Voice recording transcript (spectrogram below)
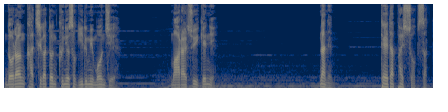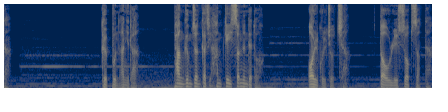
너랑 같이 갔던 그 녀석 이름이 뭔지 말할 수 있겠니? 나는 대답할 수 없었다. 그뿐 아니라 방금 전까지 함께 있었는데도 얼굴조차 떠올릴 수 없었다.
